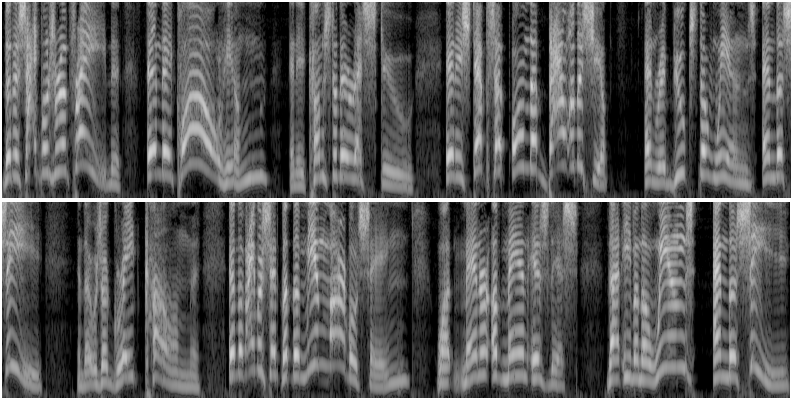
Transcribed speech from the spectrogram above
The disciples are afraid, and they call him, and he comes to their rescue. And he steps up on the bow of the ship and rebukes the winds and the sea. And there was a great calm. And the Bible said, But the men marveled, saying, What manner of man is this, that even the winds and the sea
